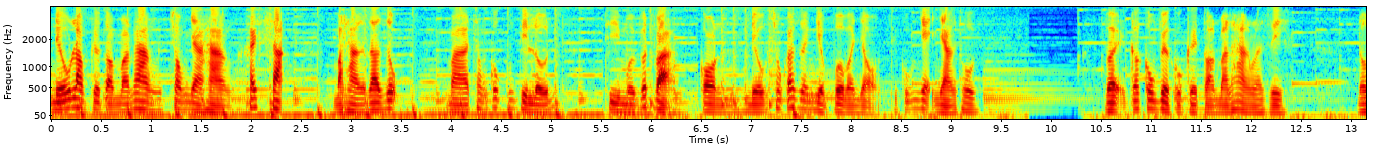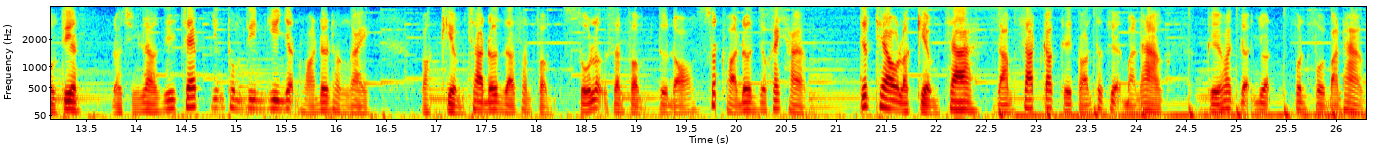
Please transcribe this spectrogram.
Nếu làm kế toán bán hàng trong nhà hàng, khách sạn, mặt hàng gia dụng mà trong các công ty lớn thì mới vất vả, còn nếu trong các doanh nghiệp vừa và nhỏ thì cũng nhẹ nhàng thôi. Vậy các công việc của kế toán bán hàng là gì? Đầu tiên, đó chính là ghi chép những thông tin ghi nhận hóa đơn hàng ngày và kiểm tra đơn giá sản phẩm, số lượng sản phẩm, từ đó xuất hóa đơn cho khách hàng. Tiếp theo là kiểm tra, giám sát các kế toán thực hiện bán hàng, kế hoạch lợi nhuận, phân phối bán hàng,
